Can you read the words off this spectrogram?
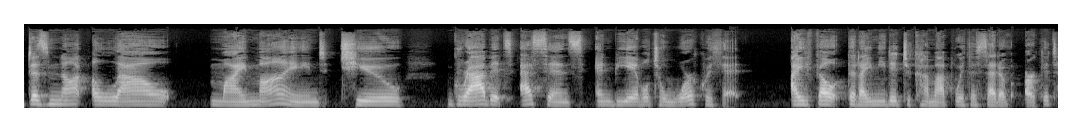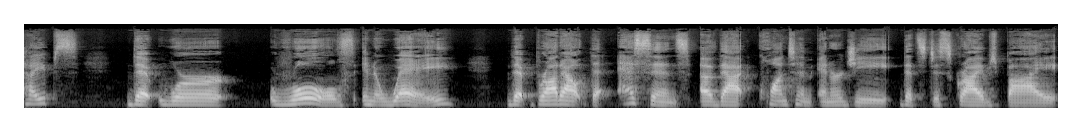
does not allow my mind to grab its essence and be able to work with it. I felt that I needed to come up with a set of archetypes that were roles in a way that brought out the essence of that quantum energy that's described by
